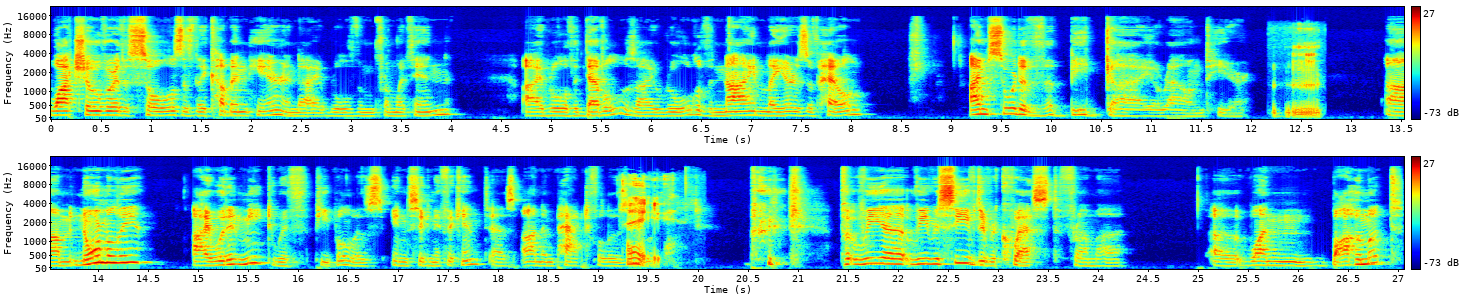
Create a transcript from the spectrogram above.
watch over the souls as they come in here, and I rule them from within. I rule the devils. I rule the nine layers of hell. I'm sort of the big guy around here. Hmm. Um, normally, I wouldn't meet with people as insignificant, as unimpactful as you. Hey, but we uh, we received a request from uh, uh, one Bahamut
